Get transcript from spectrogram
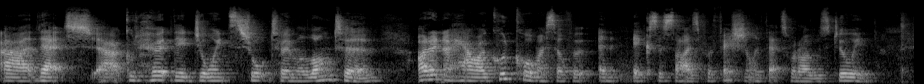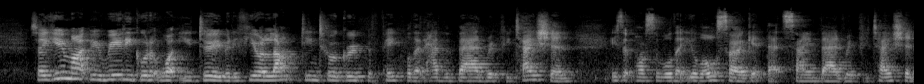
uh, that uh, could hurt their joints short term or long term, I don't know how I could call myself a, an exercise professional if that's what I was doing. So you might be really good at what you do, but if you're lumped into a group of people that have a bad reputation, is it possible that you'll also get that same bad reputation?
